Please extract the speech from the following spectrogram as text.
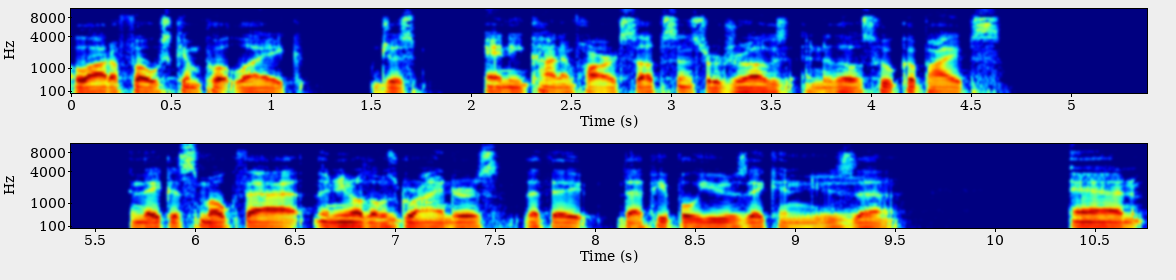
a lot of folks can put like just any kind of hard substance or drugs into those hookah pipes, and they could smoke that. And you know those grinders that they that people use, they can use that. And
